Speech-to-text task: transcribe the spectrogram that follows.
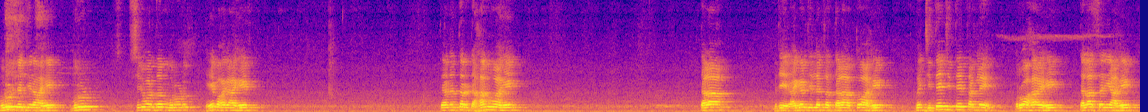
मुरुड जंजिरा आहे मुरुड श्रीवर्धन मुरुड हे भाग आहेत. त्यानंतर डहाणू आहे. तळा म्हणजे रायगड जिल्ह्यातला तळा तो आहे. म्हणजे जिथे जिथे चांगले रोहा आहे तलासरी आहे.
